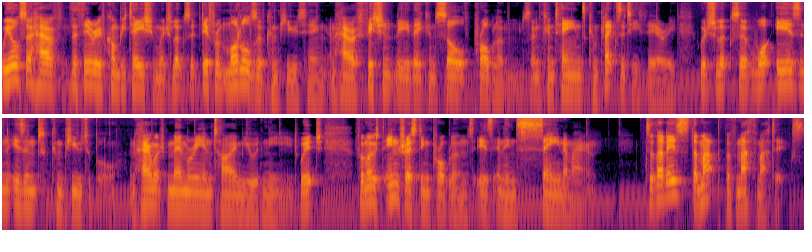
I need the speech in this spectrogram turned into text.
We also have the theory of computation, which looks at different models of computing and how efficiently they can solve problems, and contains complexity theory, which looks at what is and isn't computable, and how much memory and time you would need, which, for most interesting problems, is an insane amount. So that is the map of mathematics.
